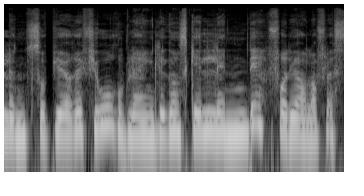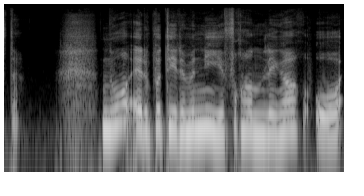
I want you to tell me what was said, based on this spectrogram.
lønnsoppgjør i fjor, ble egentlig ganske elendig for de aller fleste. Nå er det på tide med nye forhandlinger, og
